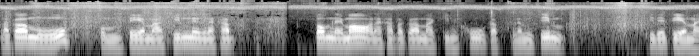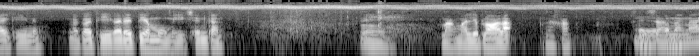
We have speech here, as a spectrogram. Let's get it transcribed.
แล้วก็หมูผมเตรียมมาชิ้นหนึ่งนะครับ ต้มในหม้อนะครับ แล้วก็มากินคู่กับน้ำจิ้มที่ได้เตรียมมาอีกทีหนึ่งแล้วก็ทีก็ได้เตรียมหมูมาอีกเช่นกัน นี่หมักมาเรียบร้อยแล้วนะครับหมูสีสันกำลังน่า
